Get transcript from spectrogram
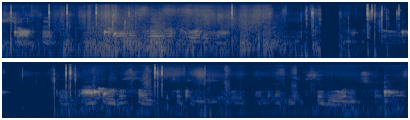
shot it. Yeah, there's no recording at because Apple decides to delete all of them and it makes everyone triggered.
